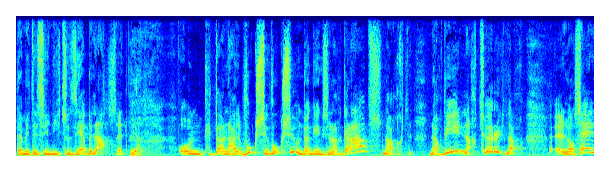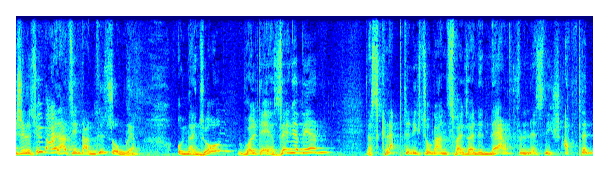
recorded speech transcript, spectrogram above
damit es sie nicht zu sehr belastet. Und dann halt wuchs sie, wuchs sie und dann ging sie nach Graz, nach, nach Wien, nach Zürich, nach äh, Los Angeles, überall hat sie dann gesungen. Ja. Und mein Sohn wollte er Sänger werden. Das klappte nicht so ganz, weil seine Nerven es nicht schafften.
